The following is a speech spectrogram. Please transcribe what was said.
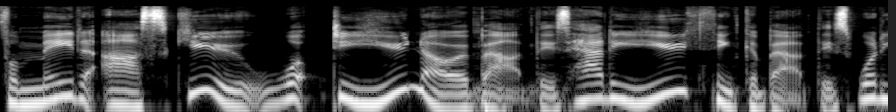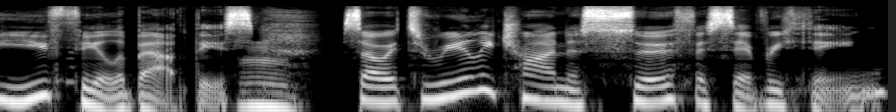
for me to ask you, what do you know about this? How do you think about this? What do you feel about this? Mm. So it's really trying to surface everything.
